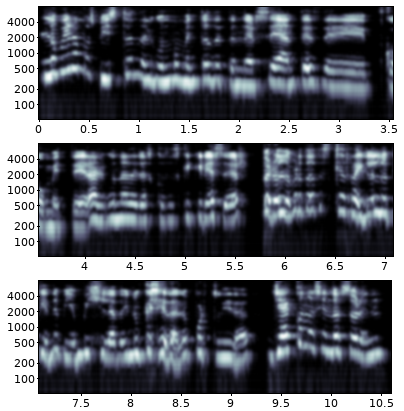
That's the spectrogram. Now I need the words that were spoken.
lo hubiéramos visto en algún momento detenerse antes de cometer alguna de las cosas que quería hacer, pero la verdad es que Rayla lo tiene bien vigilado y nunca le da la oportunidad. Ya conociendo a Soren,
